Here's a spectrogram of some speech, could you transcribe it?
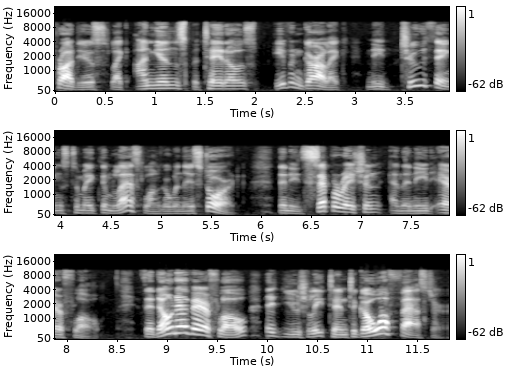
produce like onions, potatoes, even garlic need two things to make them last longer when they're stored. They need separation and they need airflow. If they don't have airflow, they usually tend to go off faster.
